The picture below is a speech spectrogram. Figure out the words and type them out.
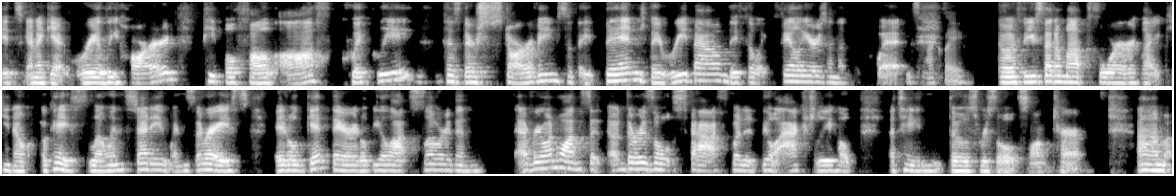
it's going to get really hard. People fall off quickly because mm-hmm. they're starving. So they binge, they rebound, they feel like failures, and then they quit. Exactly. So if you set them up for like, you know, okay, slow and steady wins the race, it'll get there. It'll be a lot slower than everyone wants it, uh, the results fast, but it will actually help attain those results long term. Um,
